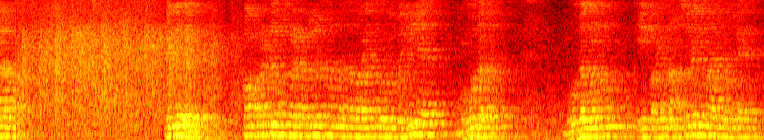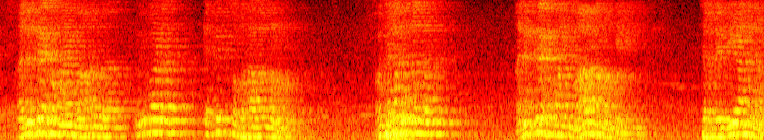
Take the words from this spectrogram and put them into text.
ആറ് ഇത് കോപ്പറേറ്റീവ് ഫെഡറലിസം എന്ന് പറയുന്ന ഒരു വലിയ ഭൂതം ഭൂതങ്ങളും ഈ പറയുന്ന അസുരന്മാരും ഒക്കെ അനുഗ്രഹമായി മാറുന്ന ഒരുപാട് എപ്പിക് സ്വഭാവങ്ങളുണ്ട്. അപ്പൊ ചില ഭൂതങ്ങൾ അനുഗ്രഹമായി മാറണമെങ്കിൽ ചില വ്യതിയാനങ്ങൾ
